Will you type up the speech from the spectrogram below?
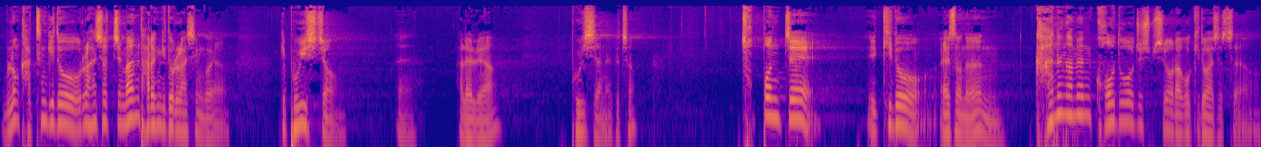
물론 같은 기도를 하셨지만 다른 기도를 하신 거예요. 이게 보이시죠? 네. 할렐루야. 보이시잖아요. 그렇죠? 첫 번째 기도에서는 가능하면 거두어 주십시오라고 기도하셨어요.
